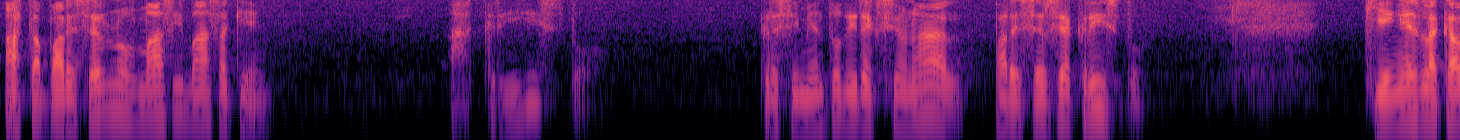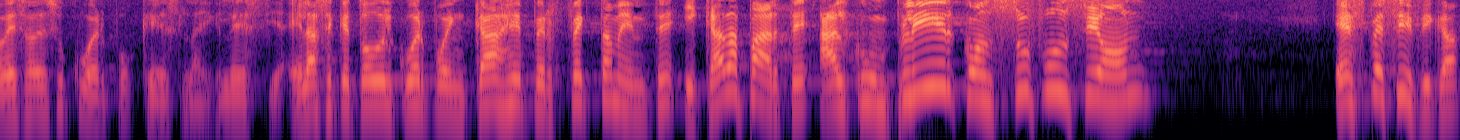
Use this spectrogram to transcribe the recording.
hasta parecernos más y más a quién? A Cristo. Crecimiento direccional, parecerse a Cristo. Quien es la cabeza de su cuerpo, que es la iglesia. Él hace que todo el cuerpo encaje perfectamente y cada parte, al cumplir con su función específica,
